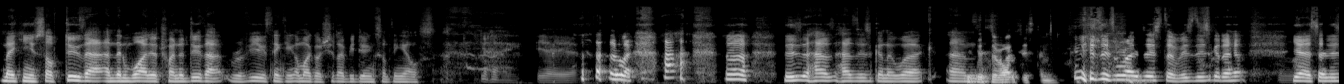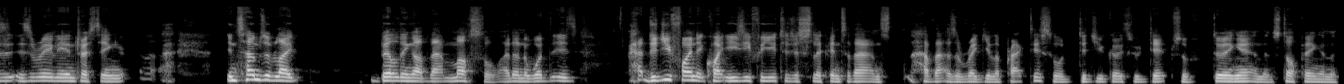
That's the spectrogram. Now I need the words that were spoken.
making yourself do that, and then while you're trying to do that review, thinking, "Oh my god, should I be doing something else?" yeah, yeah. like, ah, uh, this, how's how's this going to work? Um, is this the right system? is this the right system? Is this going to help? Yeah, so this is really interesting in terms of like building up that muscle. I don't know what is did you find it quite easy for you to just slip into that and have that as a regular practice or did you go through dips of doing it and then stopping and then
